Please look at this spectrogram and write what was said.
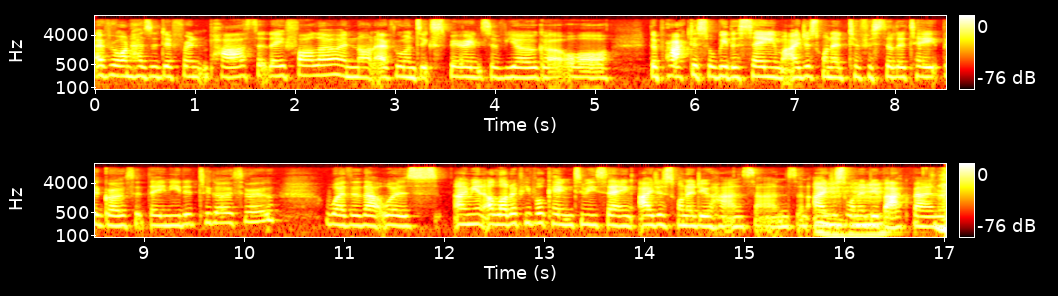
everyone has a different path that they follow, and not everyone's experience of yoga or the practice will be the same. I just wanted to facilitate the growth that they needed to go through. Whether that was, I mean, a lot of people came to me saying, I just want to do handstands and I just want to do mm-hmm. back bends.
